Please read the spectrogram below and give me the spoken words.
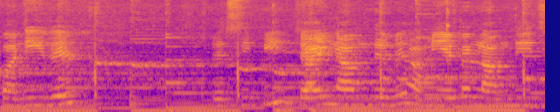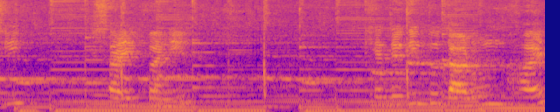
পনিরের রেসিপি যাই নাম দেবে, আমি এটা নাম দিয়েছি শাহী পনির। খেতে কিন্তু দারুণ হয়।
